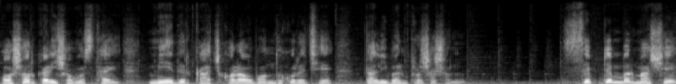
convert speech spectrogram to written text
অসরকারি সংস্থায় মেয়েদের কাজ করাও বন্ধ করেছে তালিবান প্রশাসন। সেপ্টেম্বর মাসে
